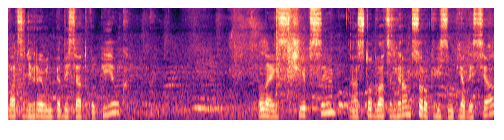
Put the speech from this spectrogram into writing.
20 гривень 50 копійок. Лейс чіпси е, 120 грам 48,50.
